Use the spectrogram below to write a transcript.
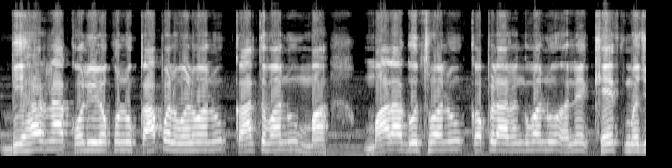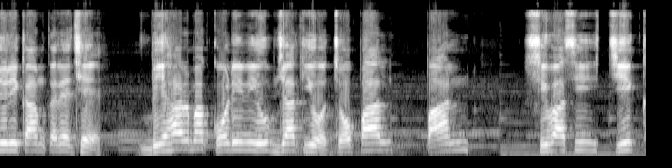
બિહારના કોલી લોકોનું કાપડ વણવાનું, કાંતવાનું માળા ગૂંથવાનું, કપડાં રંગવાનું અને ખેત મજૂરી કામ કરે છે. બિહારમાં કોળીની ઉપજાતિઓ ચોપાલ, પાન, શિવાસી, ચીક,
